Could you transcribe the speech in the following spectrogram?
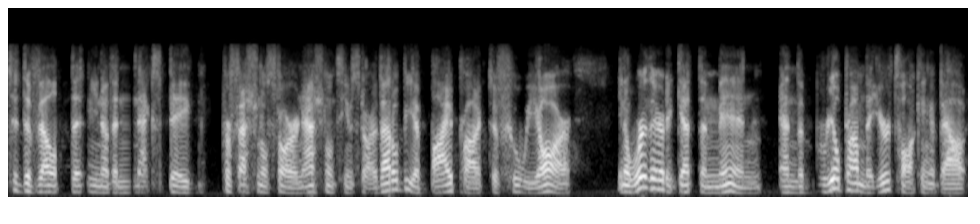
to develop the you know the next big professional star or national team star. That'll be a byproduct of who we are. You know we're there to get them in and the real problem that you're talking about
